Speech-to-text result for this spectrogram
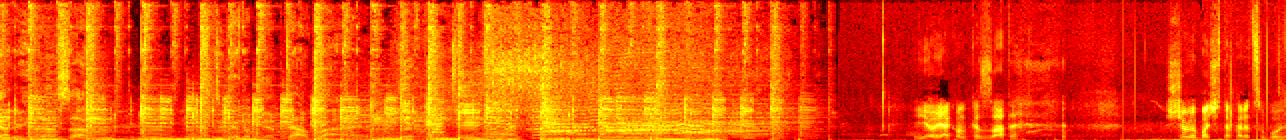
Got to hit us up to get a pimped out ride. Йо, як вам казати? Що ви бачите перед собою?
